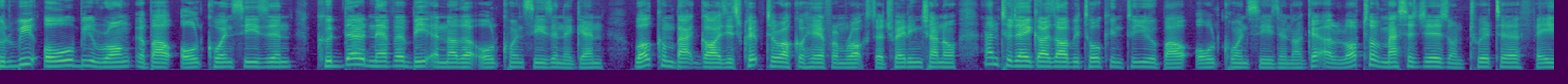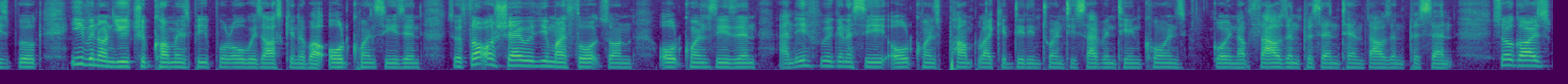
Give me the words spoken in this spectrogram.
Could we all be wrong about altcoin season? Could there never be another altcoin season again? Welcome back guys, it's Crypto Rocko here from Rockstar Trading Channel and today guys I'll be talking to you about altcoin season. I get a lot of messages on Twitter, Facebook, even on YouTube comments people always asking about altcoin season. So I thought I'll share with you my thoughts on altcoin season and if we're going to see altcoins pump like it did in 2017 coins going up 1000%, 10,000%. So guys,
